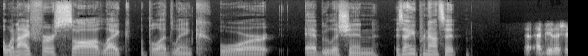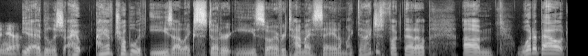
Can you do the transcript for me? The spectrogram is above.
When I first saw like Bloodlink or Ebullition, is that how you pronounce it? Ebullition, yeah. Yeah, ebullition. I I have trouble with e's. I like stutter e's, so every time I say it, I'm like, did I just fuck that up? Um, what about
